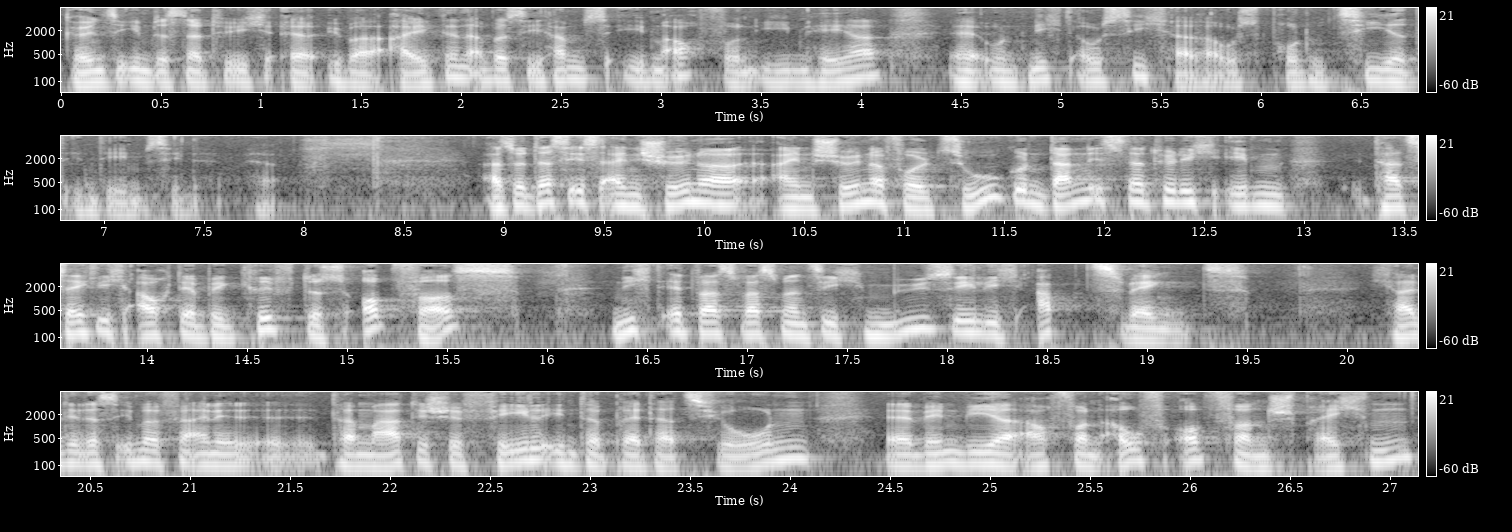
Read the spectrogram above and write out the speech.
können Sie ihm das natürlich äh, übereignen, aber Sie haben es eben auch von ihm her äh, und nicht aus sich heraus produziert in dem Sinne. Ja. Also das ist ein schöner, ein schöner Vollzug und dann ist natürlich eben tatsächlich auch der Begriff des Opfers nicht etwas, was man sich mühselig abzwängt. Ich halte das immer für eine äh, dramatische Fehlinterpretation, äh, wenn wir auch von Aufopfern sprechen,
